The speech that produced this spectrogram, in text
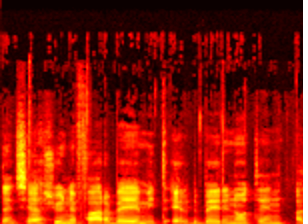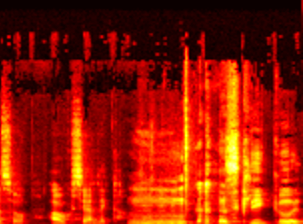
Eine sehr schöne Farbe mit Erdbeernoten. Also auch sehr lecker. Mm, das klingt gut.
